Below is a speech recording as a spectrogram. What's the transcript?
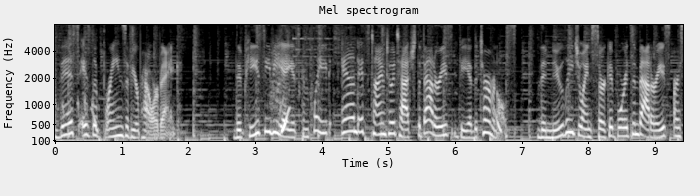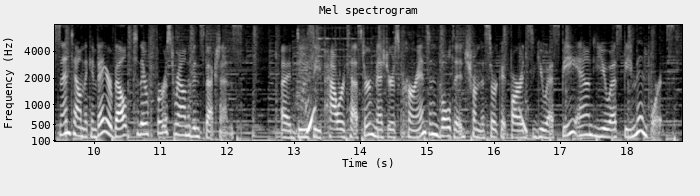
This is the brains of your power bank. The PCBA is complete, and it's time to attach the batteries via the terminals. The newly joined circuit boards and batteries are sent down the conveyor belt to their first round of inspections. A DC power tester measures current and voltage from the circuit board's USB and USB mini ports.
